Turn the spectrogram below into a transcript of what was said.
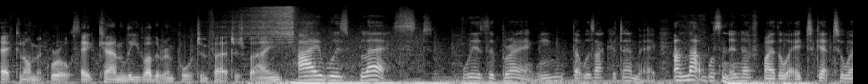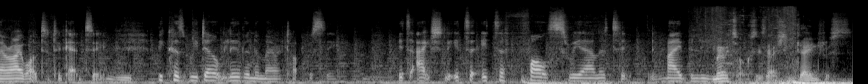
economic growth, it can leave other important factors behind. I was blessed with a brain that was academic. And that wasn't enough, by the way, to get to where I wanted to get to, mm. because we don't live in a meritocracy. It's actually it's a, it's a false reality, I believe. Meritocracy is actually dangerous.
